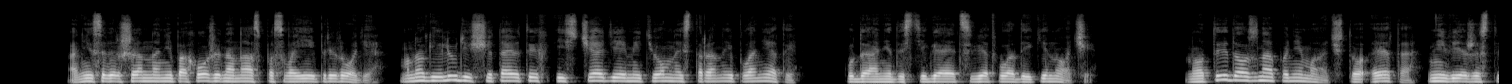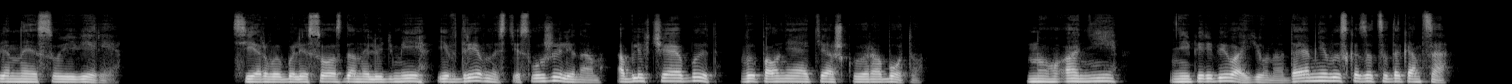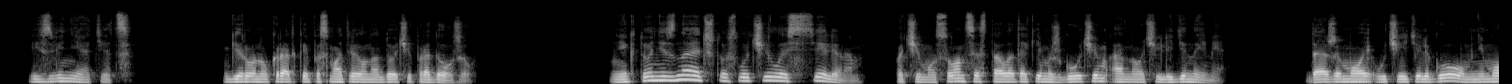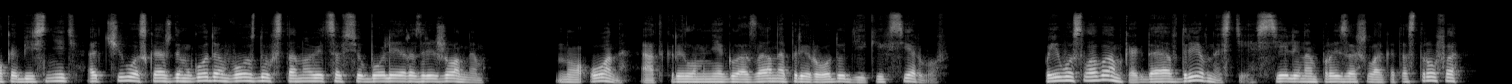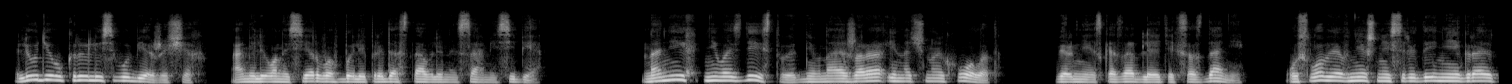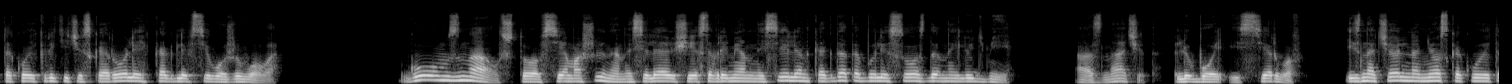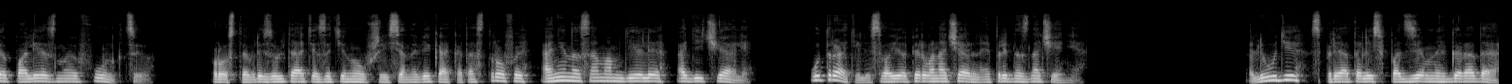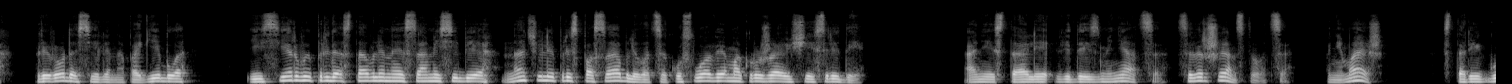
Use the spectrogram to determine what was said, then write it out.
«Они совершенно не похожи на нас по своей природе. Многие люди считают их исчадиями темной стороны планеты, куда не достигает свет владыки ночи. Но ты должна понимать, что это невежественные суеверия. Сервы были созданы людьми и в древности служили нам, облегчая быт, выполняя тяжкую работу. Но они... Не перебивай, Юна, дай мне высказаться до конца. Извини, отец. Герон украдкой посмотрел на дочь и продолжил. Никто не знает, что случилось с Селеном, Почему солнце стало таким жгучим, а ночи ледяными? Даже мой учитель Гоум не мог объяснить, отчего с каждым годом воздух становится все более разреженным. Но он открыл мне глаза на природу диких сервов. По его словам, когда в древности с Селином произошла катастрофа, люди укрылись в убежищах, а миллионы сервов были предоставлены сами себе. На них не воздействует дневная жара и ночной холод. Вернее сказать, для этих созданий условия внешней среды не играют такой критической роли, как для всего живого. Гоум знал, что все машины, населяющие современный Селен, когда-то были созданы людьми. А значит, любой из сервов изначально нес какую-то полезную функцию. Просто в результате затянувшейся на века катастрофы они на самом деле одичали, утратили свое первоначальное предназначение. Люди спрятались в подземных городах, природа Селена погибла, и сервы, предоставленные сами себе, начали приспосабливаться к условиям окружающей среды. Они стали видоизменяться, совершенствоваться. Понимаешь? Старик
